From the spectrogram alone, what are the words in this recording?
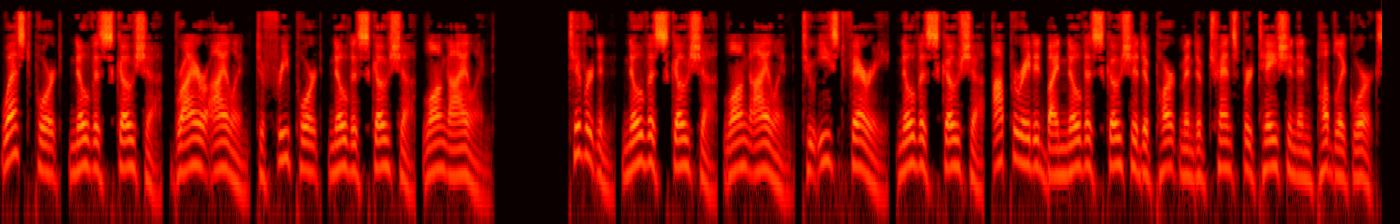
Westport, Nova Scotia, Brier Island to Freeport, Nova Scotia, Long Island Tiverton, Nova Scotia, Long Island to East Ferry, Nova Scotia, operated by Nova Scotia Department of Transportation and Public Works.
